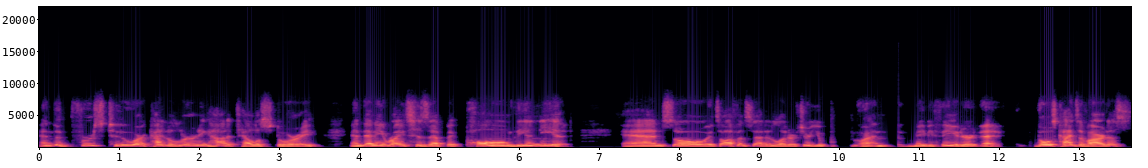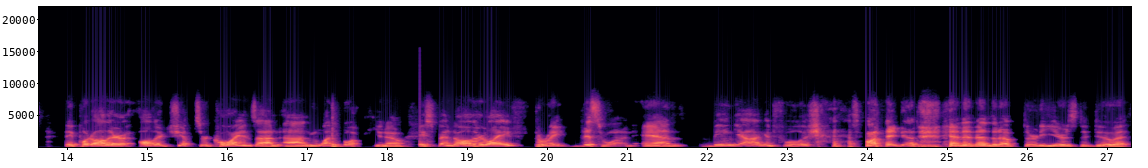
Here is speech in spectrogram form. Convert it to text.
And the first two are kind of learning how to tell a story. And then he writes his epic poem, the Aeneid. And so it's often said in literature, you and maybe theater, that those kinds of artists, they put all their all their chips or coins on on one book, you know. They spend all their life to write this one. And being young and foolish, that's what I did. And it ended up 30 years to do it.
